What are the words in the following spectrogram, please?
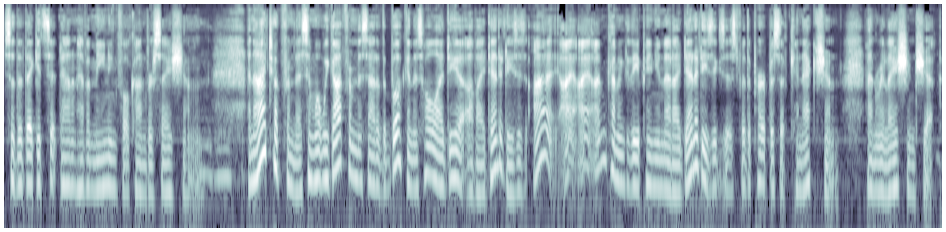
so that they could sit down and have a meaningful conversation. Mm-hmm. And I took from this, and what we got from this out of the book and this whole idea of identities is I, I, I, I'm coming to the opinion that identities exist for the purpose of connection and relationship.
